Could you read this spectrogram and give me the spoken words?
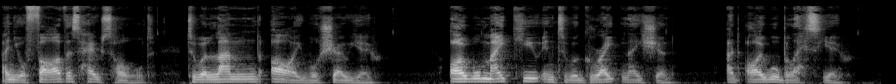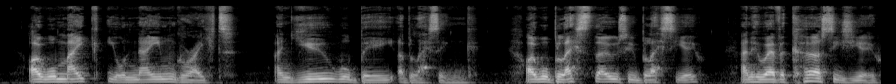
and your father's household to a land I will show you. I will make you into a great nation, and I will bless you. I will make your name great, and you will be a blessing. I will bless those who bless you and whoever curses you,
